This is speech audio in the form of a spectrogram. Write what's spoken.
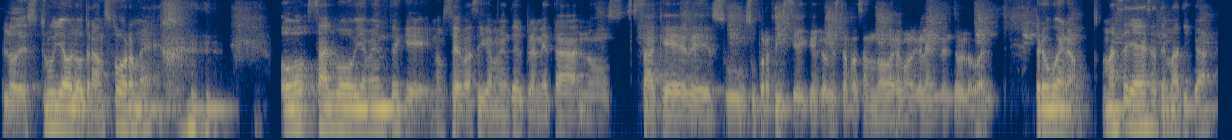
lo destruya o lo transforme, o salvo obviamente que, no sé, básicamente el planeta nos saque de su superficie, que es lo que está pasando ahora con el calentamiento global. Pero bueno, más allá de esa temática,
